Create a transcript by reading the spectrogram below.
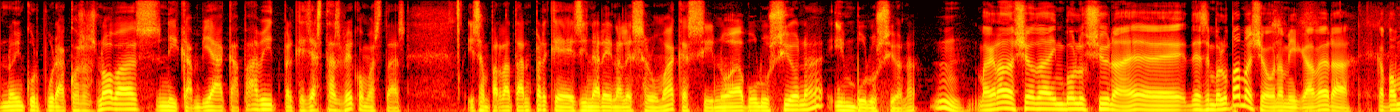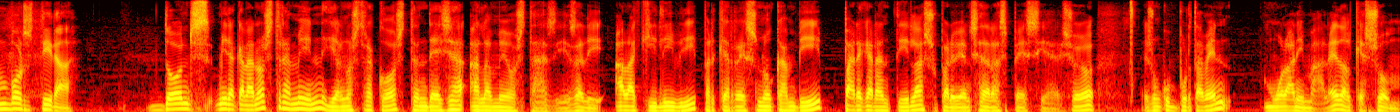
no incorporar coses noves ni canviar cap hàbit perquè ja estàs bé com estàs i se'n parla tant perquè és inherent a l'ésser humà que si no evoluciona, involuciona. Mm, M'agrada això d'involucionar, eh? Desenvolupa'm això una mica, a veure, cap on vols tirar? Doncs mira que la nostra ment i el nostre cos tendeix a la meostasi, és a dir, a l'equilibri perquè res no canvi per garantir la supervivència de l'espècie. Això és un comportament molt animal, eh, del que som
